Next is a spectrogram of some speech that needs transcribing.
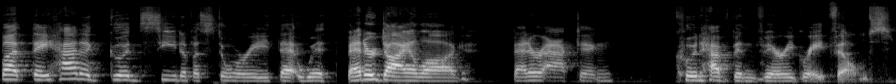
but they had a good seed of a story that, with better dialogue, better acting, could have been very great films.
